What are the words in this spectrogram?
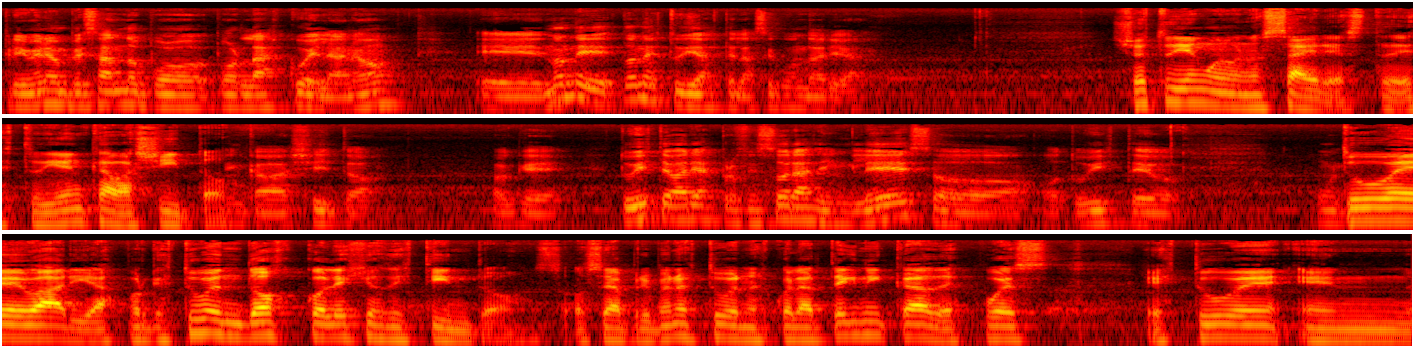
primero empezando por, por la escuela, ¿no? Eh, ¿dónde, ¿Dónde estudiaste la secundaria? Yo estudié en Buenos Aires, estudié en Caballito. En Caballito. Ok. ¿Tuviste varias profesoras de inglés o, o tuviste un... Tuve varias, porque estuve en dos colegios distintos. O sea, primero estuve en una escuela técnica, después estuve en,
